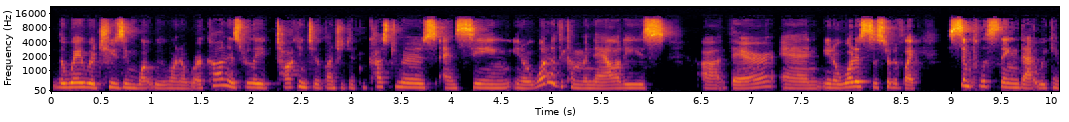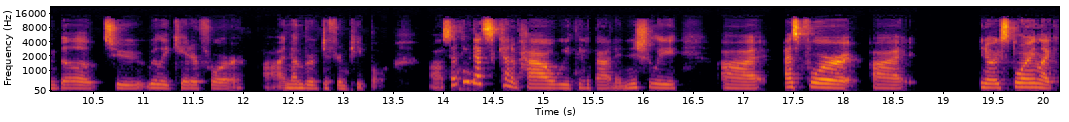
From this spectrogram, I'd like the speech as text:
the way we're choosing what we want to work on is really talking to a bunch of different customers and seeing, you know, what are the commonalities uh, there, and you know, what is the sort of like simplest thing that we can build to really cater for uh, a number of different people. Uh, so I think that's kind of how we think about it initially. Uh, as for uh, you know, exploring like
